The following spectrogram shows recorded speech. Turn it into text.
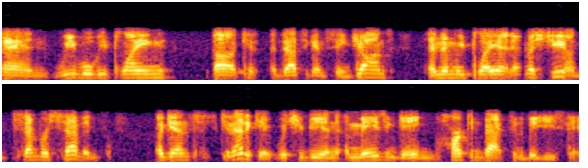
and we will be playing. Uh, that's against St. John's, and then we play at MSG on December seventh against Connecticut, which should be an amazing game, harken back to the Big East days.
